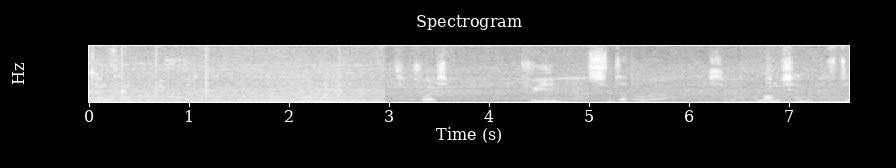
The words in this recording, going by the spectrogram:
장산국입니다. 지금 9월 19일입니다. 진짜 더워요. 날씨가 어마무시합니다. 진짜.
